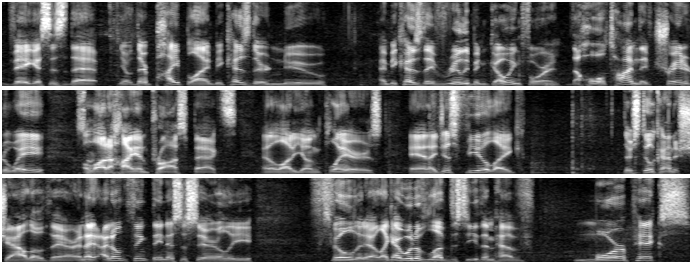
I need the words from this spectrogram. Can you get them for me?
Vegas is that you know their pipeline because they're new, and because they've really been going for it the whole time. They've traded away a lot of high-end prospects and a lot of young players, and I just feel like they're still kind of shallow there. And I, I don't think they necessarily filled it out. Like I would have loved to see them have more picks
